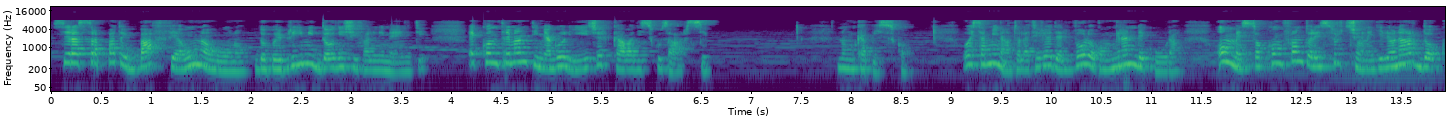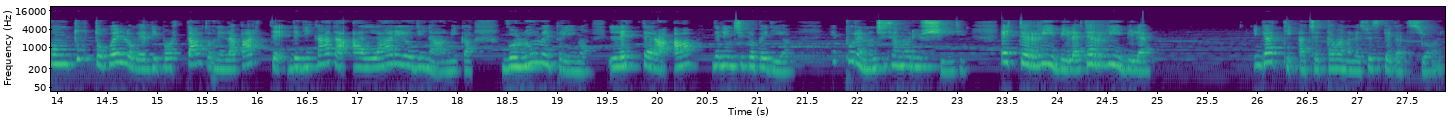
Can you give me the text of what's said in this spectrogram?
si era strappato i baffi a uno a uno dopo i primi dodici fallimenti e con tremanti miagolii cercava di scusarsi. Non capisco. Ho esaminato la teoria del volo con grande cura, ho messo a confronto le istruzioni di Leonardo con tutto quello che è riportato nella parte dedicata all'aerodinamica, volume primo, lettera A dell'enciclopedia. Eppure non ci siamo riusciti. È terribile, terribile. I gatti accettavano le sue spiegazioni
